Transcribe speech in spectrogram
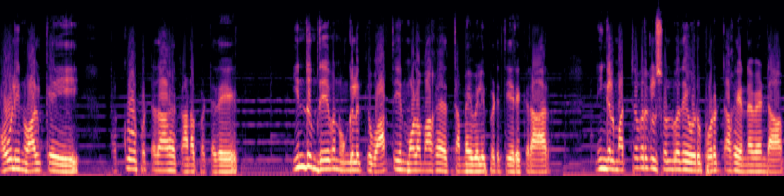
பவுலின் வாழ்க்கை பக்குவப்பட்டதாக காணப்பட்டது. இன்றும் தேவன் உங்களுக்கு வார்த்தையின் மூலமாக தம்மை வெளிப்படுத்தி இருக்கிறார். நீங்கள் மற்றவர்கள் சொல்வதை ஒரு பொருட்டாக எண்ண வேண்டாம்.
